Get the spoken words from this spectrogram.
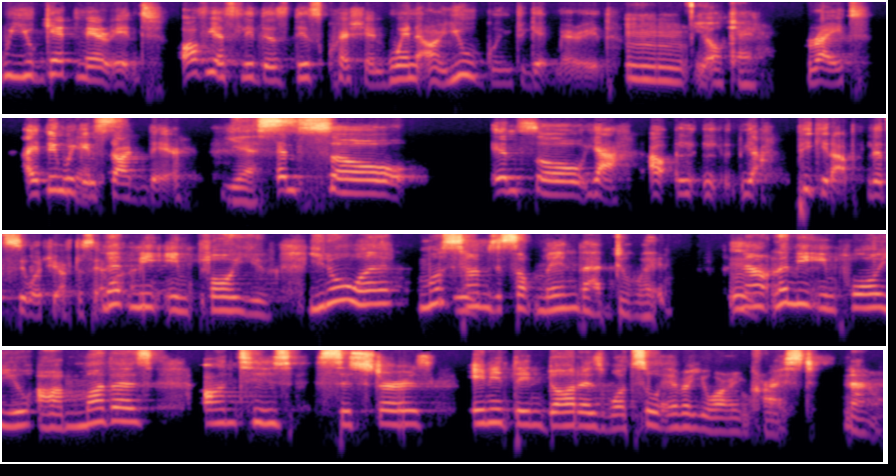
you get married obviously there's this question when are you going to get married? Mm, okay. Right? I think we yes. can start there. Yes. And so and so yeah I'll, yeah pick it up. Let's see what you have to say let me implore you. You know what? Most mm. times it's some men that do it. Mm. now let me implore you our mothers aunties sisters anything daughters whatsoever you are in christ now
